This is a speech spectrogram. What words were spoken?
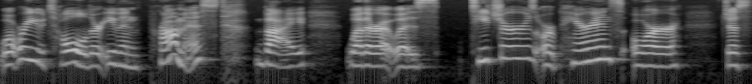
What were you told or even promised by whether it was teachers or parents or just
